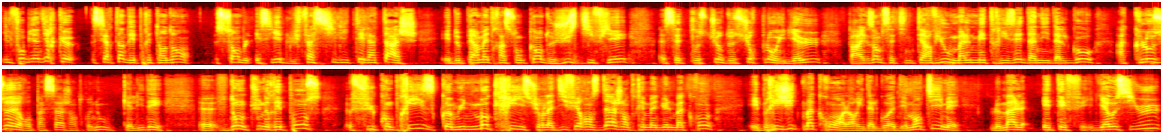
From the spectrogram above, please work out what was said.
il faut bien dire que certains des prétendants semblent essayer de lui faciliter la tâche et de permettre à son camp de justifier cette posture de surplomb. Il y a eu, par exemple, cette interview mal maîtrisée d'Anne Hidalgo à Closer, au passage entre nous, quelle idée, euh, dont une réponse fut comprise comme une moquerie sur la différence d'âge entre Emmanuel Macron et Brigitte Macron. Alors Hidalgo a démenti, mais le mal était fait. Il y a aussi eu,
